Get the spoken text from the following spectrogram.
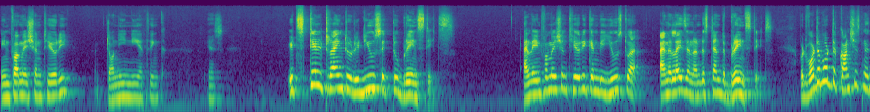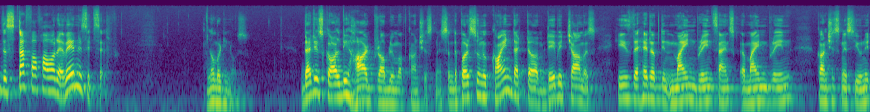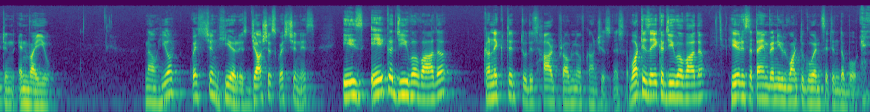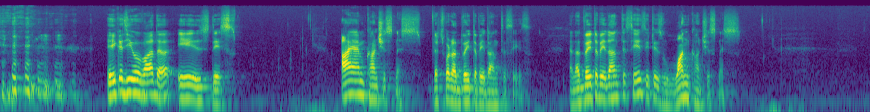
information theory, Tononi, I think, yes, it's still trying to reduce it to brain states. And the information theory can be used to analyze and understand the brain states. But what about the consciousness, the stuff of our awareness itself? Nobody knows. That is called the hard problem of consciousness. And the person who coined that term, David Chalmers, he is the head of the mind brain science, uh, mind brain consciousness unit in NYU. Now, your question here is Josh's question is Is Ekajiva Vada connected to this hard problem of consciousness? What is Ekajiva Vada? Here is the time when you'll want to go and sit in the boat. Ekajiva Vada is this I am consciousness. That's what Advaita Vedanta says. And Advaita Vedanta says it is one consciousness.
